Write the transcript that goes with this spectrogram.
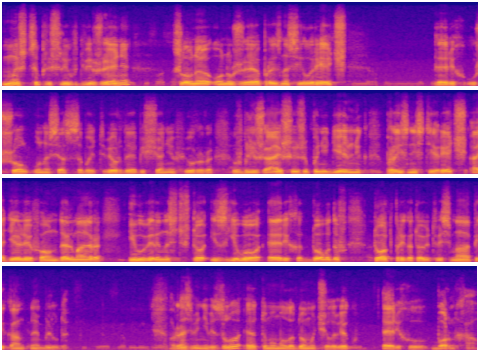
мышцы пришли в движение, словно он уже произносил речь – Эрих ушел, унося с собой твердое обещание фюрера в ближайший же понедельник произнести речь о деле фон Дельмайера и уверенность, что из его Эриха доводов тот приготовит весьма пикантное блюдо. Разве не везло этому молодому человеку, Эриху Борнхау?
